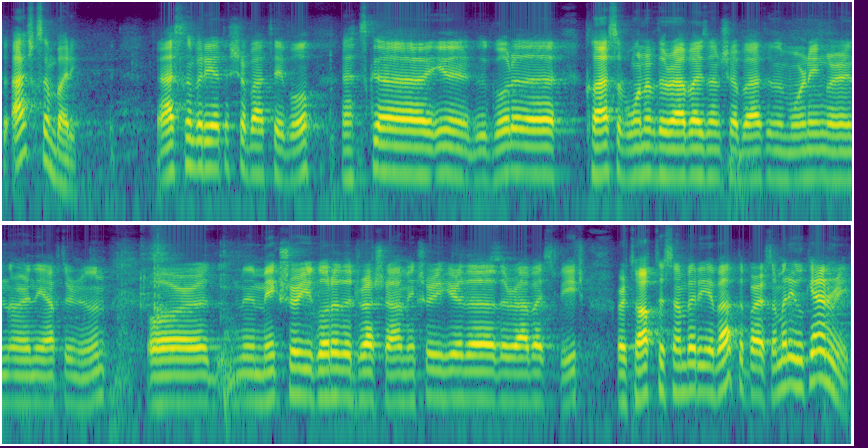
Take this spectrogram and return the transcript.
So ask somebody. Ask somebody at the Shabbat table. Ask, uh, either go to the class of one of the rabbis on Shabbat in the morning or in, or in the afternoon, or make sure you go to the drasha, make sure you hear the, the rabbi's speech, or talk to somebody about the bar, somebody who can read.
